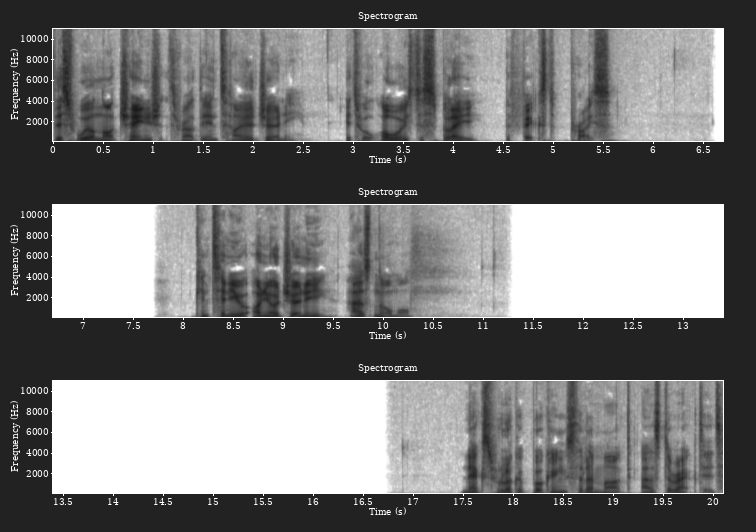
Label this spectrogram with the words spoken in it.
This will not change throughout the entire journey. It will always display the fixed price. Continue on your journey as normal. Next we'll look at bookings that are marked as directed.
